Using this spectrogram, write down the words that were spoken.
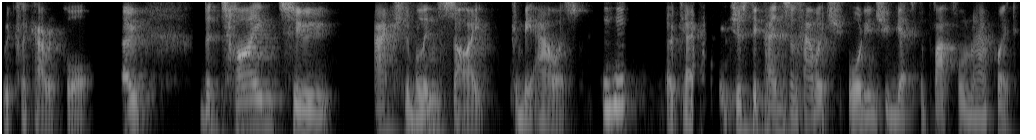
we click our report. So the time to actionable insight can be hours. Mm-hmm. Okay. It just depends on how much audience you can get to the platform and how quick.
